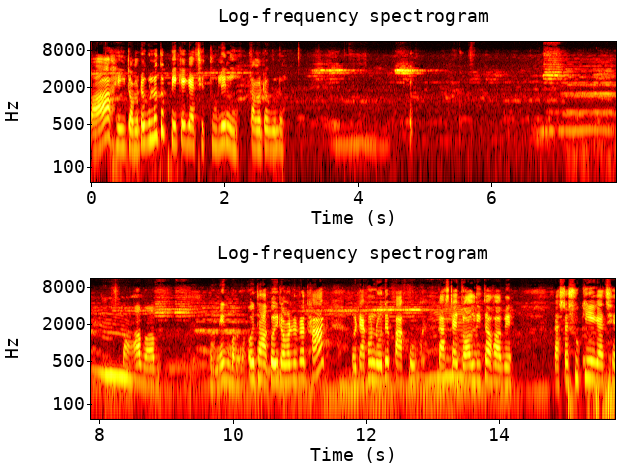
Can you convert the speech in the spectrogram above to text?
বাহ এই টমেটোগুলো তো পেকে গেছে তুলে নি টমেটোগুলো। বাবা অনেক বড় ওই থাক ওই টমেটোটা থাক ওইটা এখন রোদে পাকুক গাছটায় জল দিতে হবে গাছটা শুকিয়ে গেছে।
